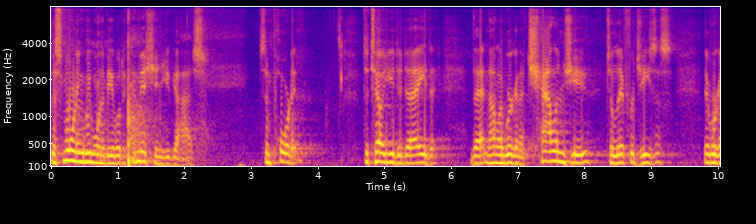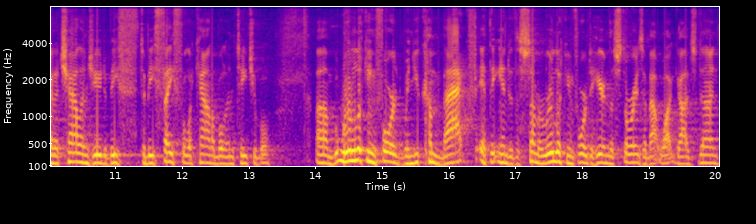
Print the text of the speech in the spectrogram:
This morning, we want to be able to commission you guys. It's important to tell you today that, that not only we're going to challenge you to live for Jesus, that we're going to challenge you to be, to be faithful, accountable, and teachable. Um, we're looking forward, when you come back at the end of the summer, we're looking forward to hearing the stories about what God's done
